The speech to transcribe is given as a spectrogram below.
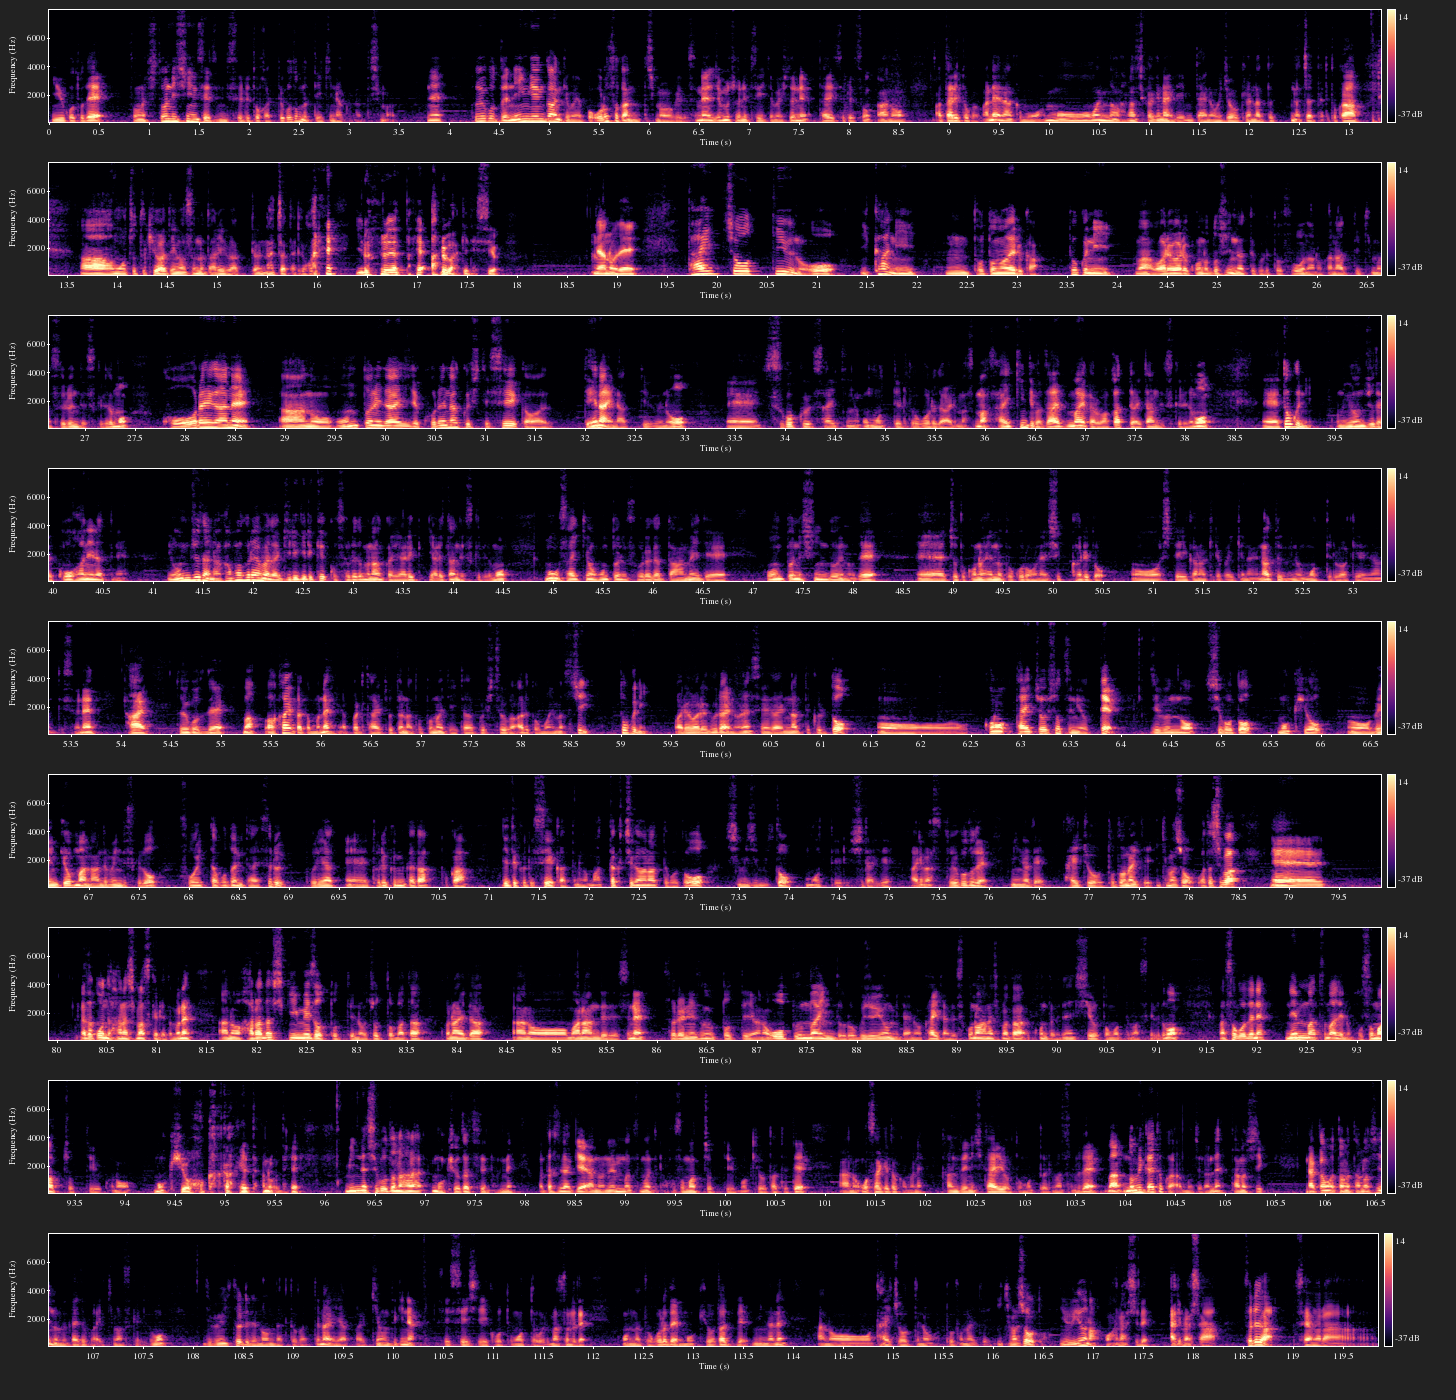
いうことでその人に親切にするとかってこともできなくなってしまう。ね、ということで人間関係もやっぱおろそかになってしまうわけですね事務所についても人に対するそあの当たりとかがねなんかもうもう今話しかけないでみたいな状況になったなっちゃったりとかああもうちょっと今日は電話するのだるいわってなっちゃったりとかね いろいろやっぱりあるわけですよ。なので体調っていうのをいかに、うん、整えるか特にまあ我々この年になってくるとそうなのかなっていう気もするんですけれどもこれがねあの本当に大事でこれなくして成果は出ないなっていうのを、えー、すごく最近思ってるところであります。まあ最近というかだいぶ前から分かってはいたんですけれども、えー、特にこの40代後半になってね40代半ばぐらいまではギリギリ結構それでもなんかやれやれたんですけれどももう最近は本当にそれがダメで本当にしんどいのでえー、ちょっとこの辺のところをねしっかりとしていかなければいけないなというふうに思ってるわけなんですよね。はいということで、まあ、若い方もねやっぱり体調というのは整えていただく必要があると思いますし特に我々ぐらいのね世代になってくるとこの体調一つによって自分の仕事目標勉強まあ何でもいいんですけどそういったことに対する取り,、えー、取り組み方とか出てくる成果っていうのが全く違うなってことをしみじみと思っている次第であります。ということでみんなで体調を整えていきましょう。私は、えまた今度話しますけれどもねあの原田式メソッドっていうのをちょっとまたこの間あの学んでですねそれにのっとってあのオープンマインド64みたいなのを書いたんですこの話また今度でねしようと思ってますけれども、まあ、そこでね年末までの細マッチョっていうこの目標を掲げたので みんな仕事の目標立ててるのにね私だけあの年末までの細マッチョっていう目標を立ててあのお酒とかもね完全に控えようと思っておりますのでまあ飲み会とかはもちろんね楽しい仲間との楽しい飲み会とかは行きますけれども自分一人で飲んだりとかっていうのはやっぱり基本的には節制していこうと思っておりますのでこんなところで目標を立ててみんなね、あのー、体調っていうのを整えていきましょうというようなお話でありました。それではさようなら。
